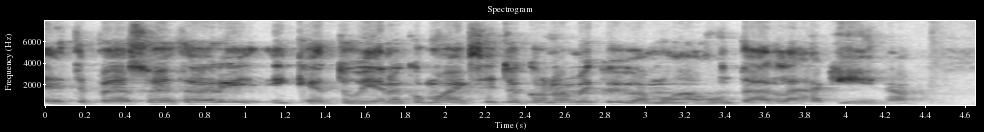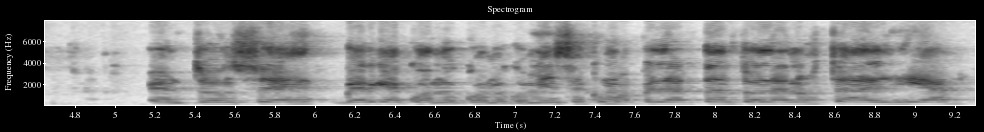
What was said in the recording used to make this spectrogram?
este pedazo de esta verga y que tuvieron como éxito económico y vamos a juntarlas aquí, ¿no? Entonces, verga, cuando, cuando comienzas como a apelar tanto a la nostalgia,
